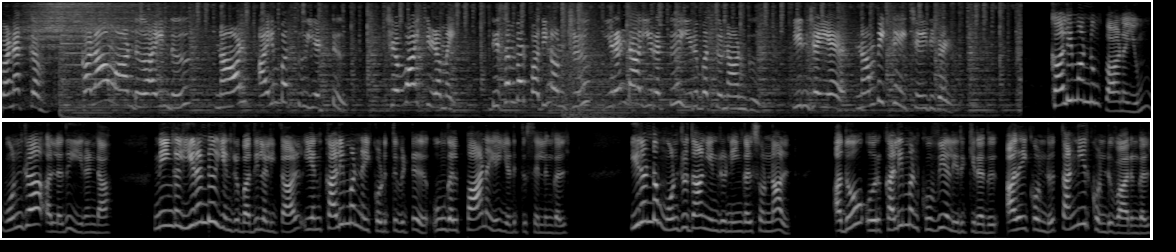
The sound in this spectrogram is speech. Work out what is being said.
வணக்கம். கலாம் ஆண்டு ஐந்து நாள் ஐம்பத்து எட்டு செவ்வாய்க்கிழமை டிசம்பர் பதினொன்று இரண்டாயிரத்து இருபத்து நான்கு. இன்றைய நம்பிக்கை செய்திகள். களிமண்ணும் பானையும் ஒன்றா அல்லது இரண்டா? நீங்கள் இரண்டு என்று பதிலளித்தால் என் களிமண்ணை கொடுத்துவிட்டு உங்கள் பானையை எடுத்து செல்லுங்கள். இரண்டும் ஒன்றுதான் என்று நீங்கள் சொன்னால் அதோ ஒரு களிமண் குவியல் இருக்கிறது அதை கொண்டு தண்ணீர் கொண்டு வாருங்கள்.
